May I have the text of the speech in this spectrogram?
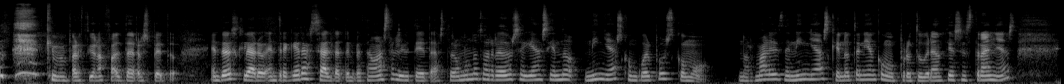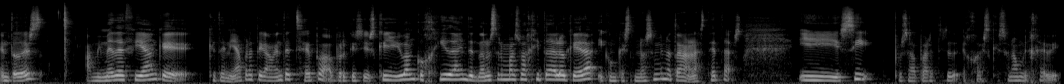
que me pareció una falta de respeto. Entonces, claro, entre que eras alta, te empezaban a salir tetas, todo el mundo a tu alrededor seguían siendo niñas con cuerpos como normales de niñas que no tenían como protuberancias extrañas. Entonces, a mí me decían que, que tenía prácticamente chepa, porque si es que yo iba encogida intentando ser más bajita de lo que era y con que no se me notaran las tetas. Y sí, pues a partir de... Joder, es que suena muy heavy.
